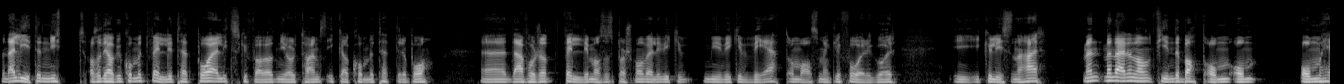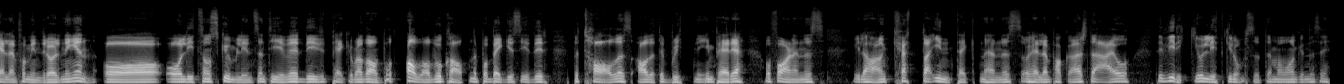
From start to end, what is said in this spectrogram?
Men det er lite nytt. Altså, De har ikke kommet veldig tett på. Jeg er litt skuffa over at New York Times ikke har kommet tettere på. Eh, det er fortsatt veldig masse spørsmål, veldig mye vi ikke vet om hva som egentlig foregår i, i kulissene her. Men, men, det er en fin debatt om, om, om hele formynderordningen og, og, litt sånn skumle insentiver. De peker bl.a. på at alle advokatene på begge sider betales av dette Britney-imperiet. Og faren hennes ville ha en kutt av inntektene hennes og hele den pakka her. Så det, jo, det virker jo litt grumsete, må man kunne si.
